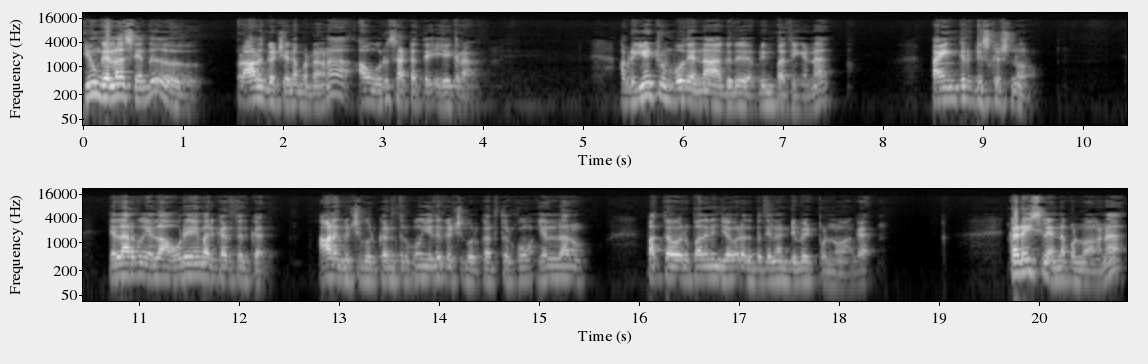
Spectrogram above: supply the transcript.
இவங்க எல்லாம் சேர்ந்து ஒரு ஆளுங்கட்சி என்ன பண்ணுறாங்கன்னா அவங்க ஒரு சட்டத்தை ஏற்கிறாங்க அப்படி ஏற்றும் போது என்ன ஆகுது அப்படின்னு பார்த்தீங்கன்னா பயங்கர டிஸ்கஷன் வரும். எல்லாருக்கும் எல்லாம் ஒரே மாதிரி கருத்து இருக்காது. ஆளுங்கட்சிக்கு ஒரு கருத்து இருக்கும் எதிர்கட்சிக்கு ஒரு கருத்து இருக்கும். எல்லாரும் பத்து ஒரு பதினஞ்சு அவர் அதை பற்றியெல்லாம் டிபேட் பண்ணுவாங்க. கடைசியில் என்ன பண்ணுவாங்கன்னா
